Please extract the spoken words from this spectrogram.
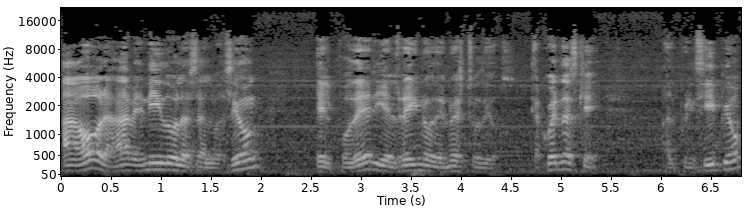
ahora ha venido la salvación, el poder y el reino de nuestro Dios. ¿Te acuerdas que al principio,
